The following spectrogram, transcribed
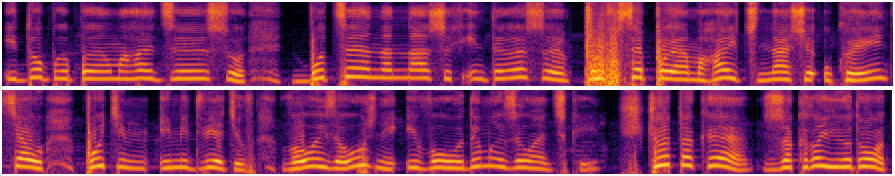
і добре перемагають ЗСУ. Бо це на наших інтересах, бо все перемагають наші українців, потім і Медведєв, Валерій Залужний і Володимир Зеленський. Що таке? Закрий рот.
